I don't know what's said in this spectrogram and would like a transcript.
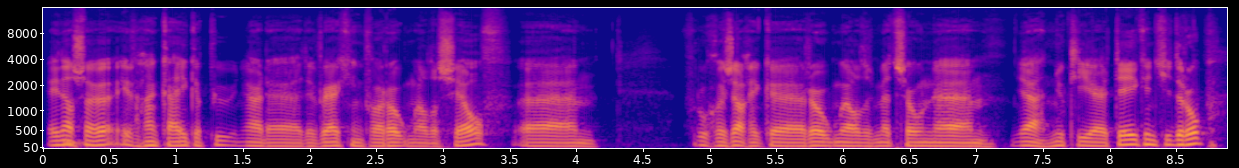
En als we even gaan kijken puur naar de, de werking van rookmelders zelf. Ehm, vroeger zag ik rookmelders met zo'n ehm, ja, nucleair tekentje erop.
